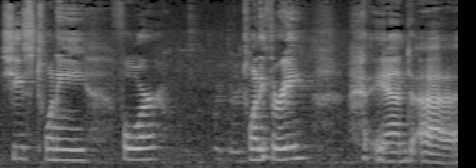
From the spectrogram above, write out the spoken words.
she's 24, 23, and uh,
